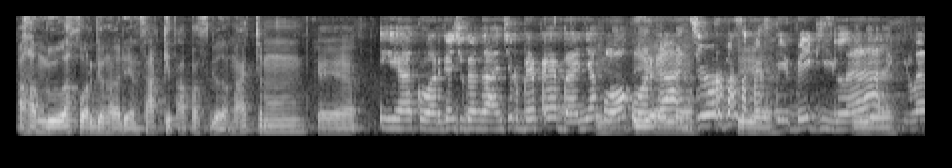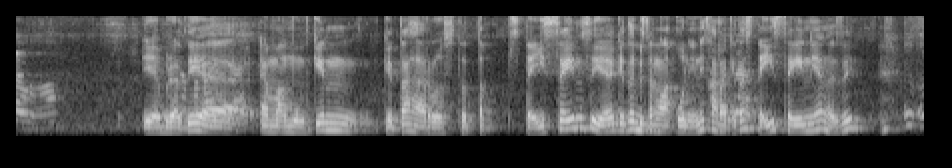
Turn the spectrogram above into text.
alhamdulillah keluarga nggak ada yang sakit apa segala macem kayak Iya, keluarga juga nggak hancur beb. Eh banyak Iya, loh keluarga iya, iya. hancur masa Iya. PSBB gila, Iya. gila loh. ya berarti ya Makanya. emang mungkin kita harus tetap stay sane sih ya. Kita bisa ngelakuin ini karena kita Benar. stay sane ya nggak sih? Mm-mm.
